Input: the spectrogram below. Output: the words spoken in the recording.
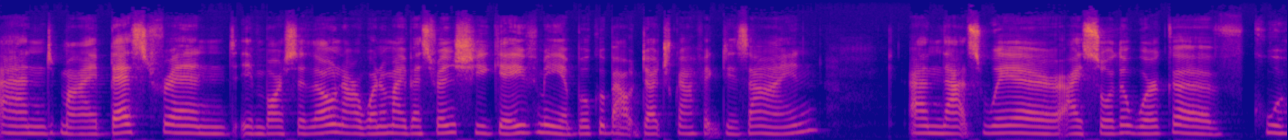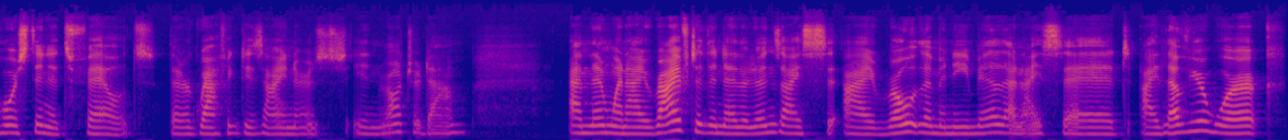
And my best friend in Barcelona, or one of my best friends, she gave me a book about Dutch graphic design. And that's where I saw the work of Koehorst in het Veld, that are graphic designers in Rotterdam. And then when I arrived to the Netherlands, I wrote them an email and I said, I love your work.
